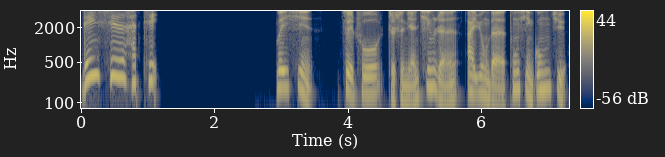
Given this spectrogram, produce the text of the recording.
練習8、微信最初只是年轻人爱用的通信工具，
